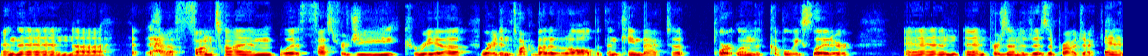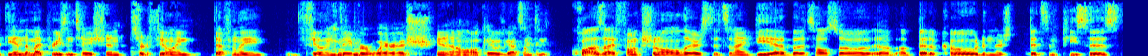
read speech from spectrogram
and then. Uh, had a fun time with FOSS4G Korea, where I didn't talk about it at all, but then came back to Portland a couple weeks later and and presented it as a project. And at the end of my presentation, sort of feeling definitely feeling vaporware-ish, you know, okay, we've got something quasi functional. There's it's an idea, but it's also a, a, bit of code and there's bits and pieces.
